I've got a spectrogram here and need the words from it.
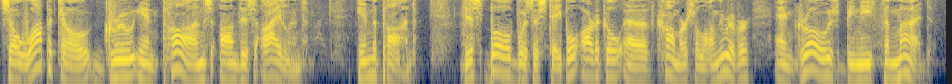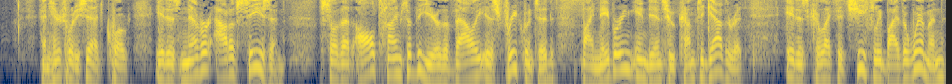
So Wapato grew in ponds on this island, in the pond. This bulb was a staple article of commerce along the river and grows beneath the mud. And here's what he said, quote, It is never out of season, so that all times of the year the valley is frequented by neighboring Indians who come to gather it. It is collected chiefly by the women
